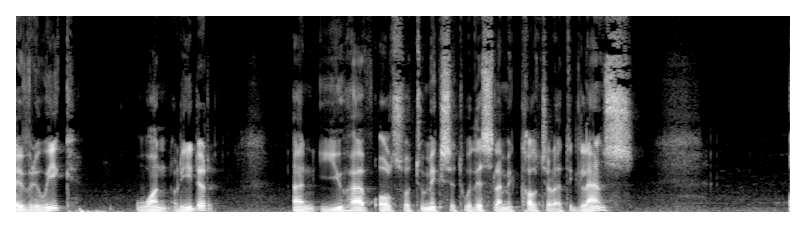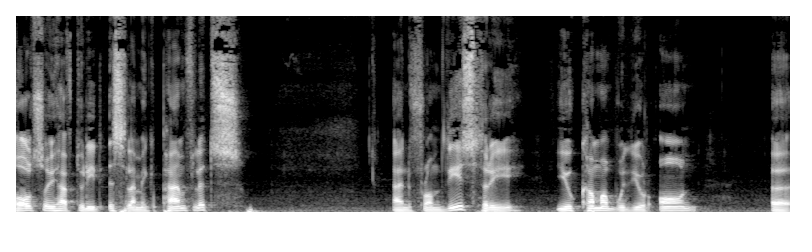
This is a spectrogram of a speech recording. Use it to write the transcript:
every week, one reader, and you have also to mix it with Islamic culture at a glance. Also, you have to read Islamic pamphlets. And from these three, you come up with your own uh,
